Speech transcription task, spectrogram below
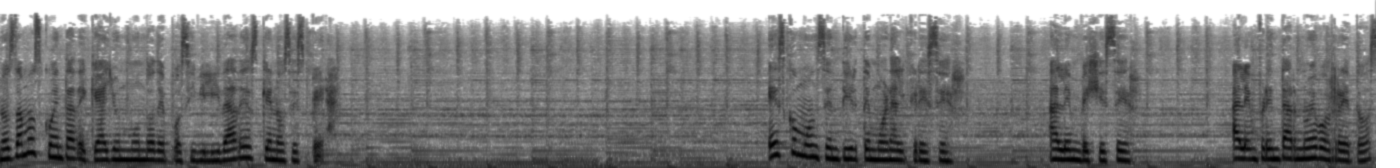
nos damos cuenta de que hay un mundo de posibilidades que nos espera. Es común sentir temor al crecer al envejecer, al enfrentar nuevos retos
